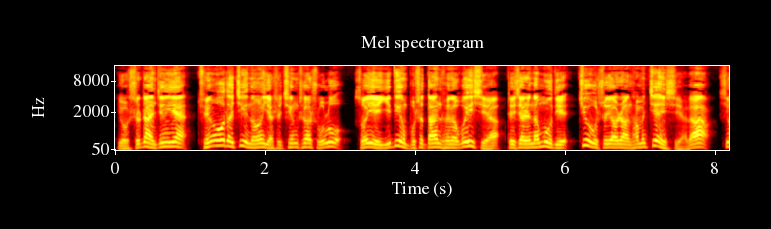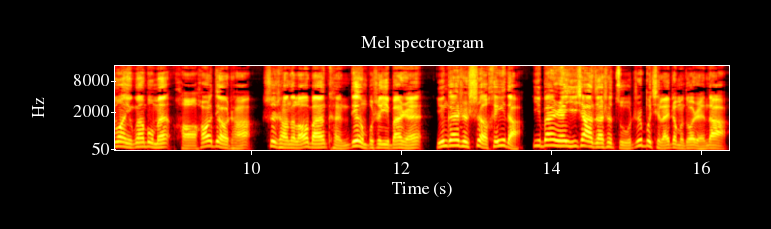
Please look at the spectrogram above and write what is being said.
有实战经验，群殴的技能也是轻车熟路，所以一定不是单纯的威胁。这些人的目的就是要让他们见血的。希望有关部门好好调查。市场的老板肯定不是一般人，应该是涉黑的。一般人一下子是组织不起来这么多人的。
